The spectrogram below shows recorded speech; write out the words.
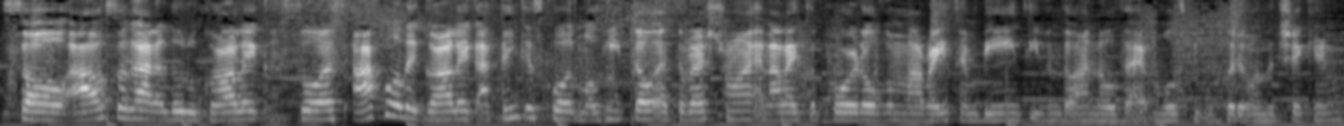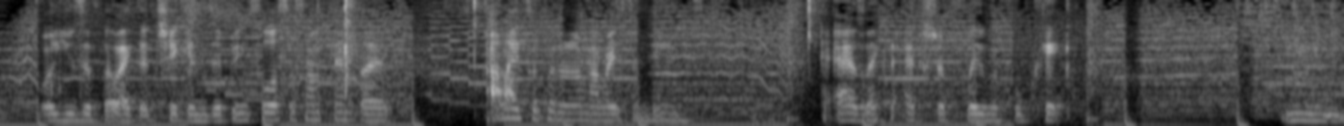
So I also got a little garlic sauce. I call it garlic. I think it's called mojito at the restaurant. And I like to pour it over my rice and beans, even though I know that most people put it on the chicken or use it for like a chicken dipping sauce or something. But I like to put it on my rice and beans. It adds like an extra flavorful kick. Mmm,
